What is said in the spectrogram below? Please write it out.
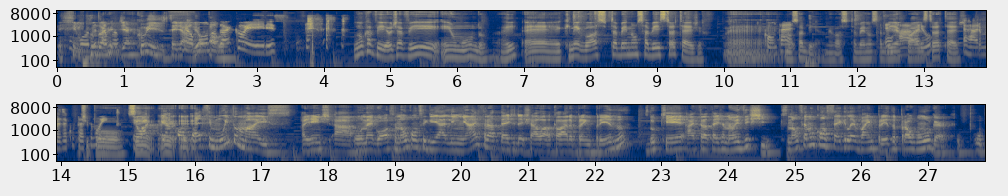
esse mundo, mundo de arco-íris. Você já Meu viu, mundo Paulo? do arco-íris. Nunca vi, eu já vi em um mundo aí é, que negócio também não sabia estratégia. É, acontece. Não sabia. O negócio também não sabia é qual era a estratégia. É raro, mas acontece tipo, muito. Sim, eu acho que é, acontece muito mais a gente, a, o negócio não conseguir alinhar a estratégia e deixar ela clara para a empresa do que a estratégia não existir. Senão você não consegue levar a empresa para algum lugar. O, o,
